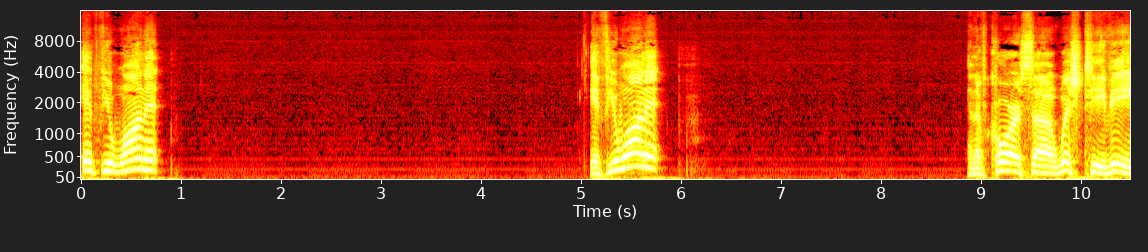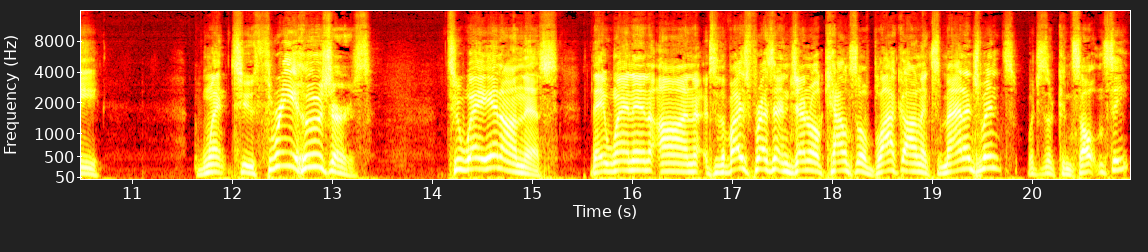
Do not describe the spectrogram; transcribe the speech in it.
If you want it, if you want it. And of course, uh, Wish TV went to three Hoosiers to weigh in on this. They went in on to the vice president and general counsel of Black Onyx Management, which is a consultancy.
